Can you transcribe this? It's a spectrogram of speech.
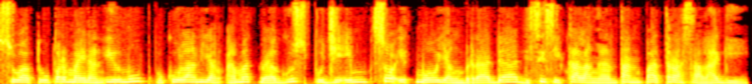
Suatu permainan ilmu pukulan yang amat bagus puji Im Soitmo yang berada di sisi kalangan tanpa terasa lagi.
